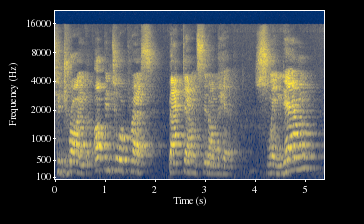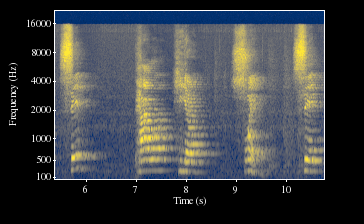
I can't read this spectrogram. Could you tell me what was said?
to drive up into a press, back down, sit on the hip. Swing down, sit, power, here, swing, sit,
